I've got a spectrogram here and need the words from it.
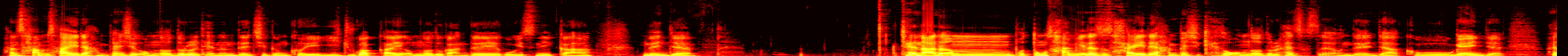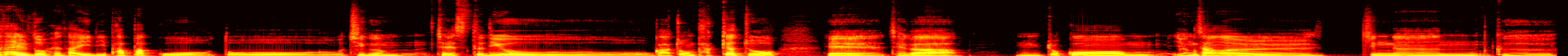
한 3, 4일에 한 편씩 업로드를 되는데 지금 거의 2주 가까이 업로드가 안 되고 있으니까 근데 이제 제 나름 보통 3일에서 4일에 한 편씩 계속 업로드를 했었어요. 근데 이제 그게 이제 회사 일도 회사 일이 바빴고 또 지금 제 스튜디오가 좀 바뀌었죠. 예, 제가 음, 조금 영상을 찍는 그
